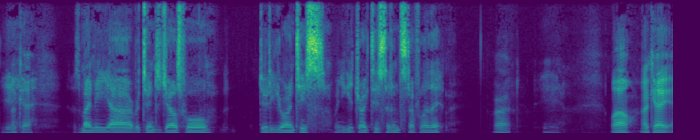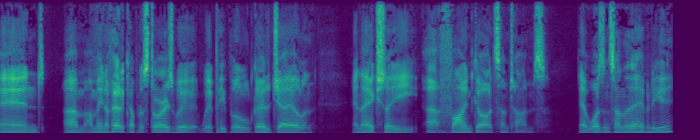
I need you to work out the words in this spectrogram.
Yeah, Okay. it was mainly uh, returned to jails for due dirty urine tests when you get drug tested and stuff like that. Right. Yeah, Wow. Okay. And um, I mean, I've heard a couple of stories where, where people go to jail and and they actually uh, find God sometimes. That wasn't something that happened to you.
